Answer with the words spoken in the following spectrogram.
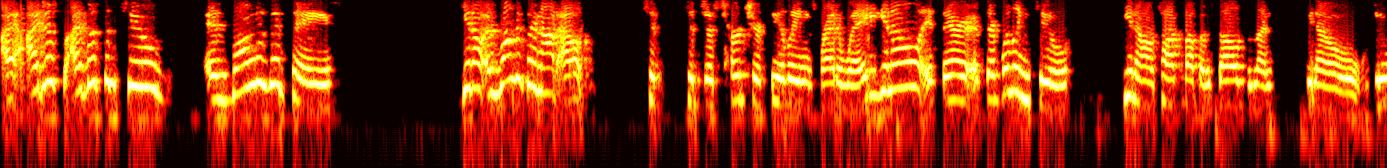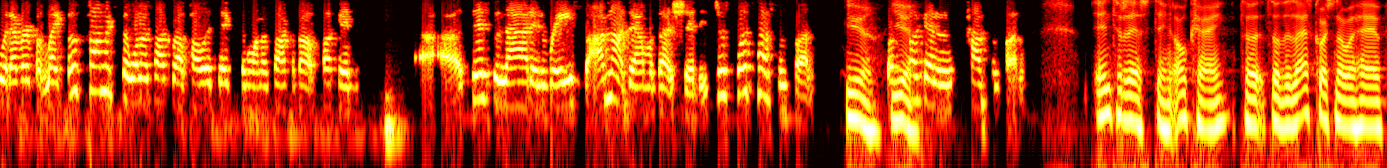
I, I just I listen to as long as it's a you know as long as they're not out to to just hurt your feelings right away. You know if they're if they're willing to you know talk about themselves and then you know do whatever. But like those comics that want to talk about politics and want to talk about fucking uh, this and that and race, I'm not down with that shit. It's just let's have some fun. Yeah, let's yeah. fucking have some fun. Interesting. Okay. So, so the last question I would have,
